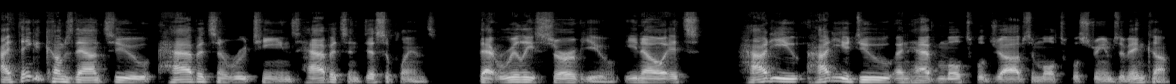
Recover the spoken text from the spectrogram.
I think it comes down to habits and routines, habits and disciplines that really serve you. You know, it's how do you how do you do and have multiple jobs and multiple streams of income?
